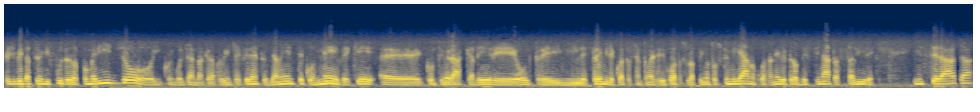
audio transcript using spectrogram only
precipitazioni diffuse dal pomeriggio, coinvolgendo anche la provincia di Firenze ovviamente, con neve che eh, continuerà a cadere oltre i 1300-1400 metri di quota sull'Appennino tosco-emiliano, quota neve però destinata a salire in serata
